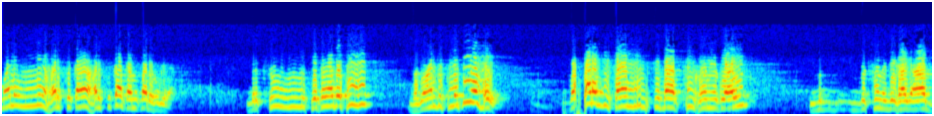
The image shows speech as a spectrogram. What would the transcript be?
मन उनमें हर्ष का हर्ष का कंपर हो गया। वृक्षों उनमें चेतना देखी भगवान की स्मृति में थे भारत दिशा की बात ठीक होने को आई। वृक्षों ने देखा कि आज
